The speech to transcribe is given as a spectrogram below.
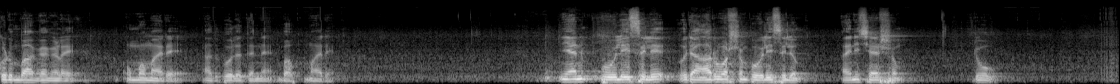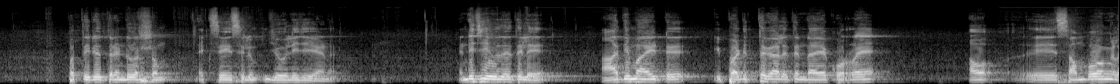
കുടുംബാംഗങ്ങളെ ഉമ്മമാരെ അതുപോലെ തന്നെ ബാപ്പമാരെ. ഞാൻ പോലീസിൽ ഒരു ആറു വർഷം പോലീസിലും അതിനുശേഷം ഒരു പത്തിരുപത്തിരണ്ട് വർഷം എക്സൈസിലും ജോലി ചെയ്യാണ്. എന്റെ ജീവിതത്തിൽ ആദ്യമായിട്ട് ഇപ്പം അടുത്ത കാലത്തുണ്ടായ കുറേ സംഭവങ്ങൾ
